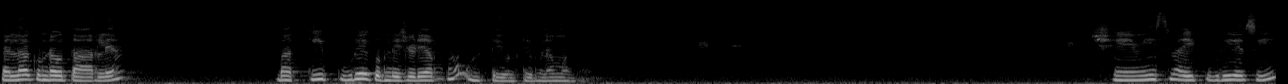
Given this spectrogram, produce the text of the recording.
ਪਹਿਲਾ ਕੁੰਡਾ ਉਤਾਰ ਲਿਆ। ਬਾਕੀ ਪੂਰੇ ਕੁੰਡੇ ਜਿਹੜੇ ਆਪਾਂ ਉਲਟੇ ਉਲਟੇ ਬਣਾਵਾਂਗੇ। ਛੇਵੀਂ ਸਿਲਾਈ ਪੂਰੀ ਅਸੀਂ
